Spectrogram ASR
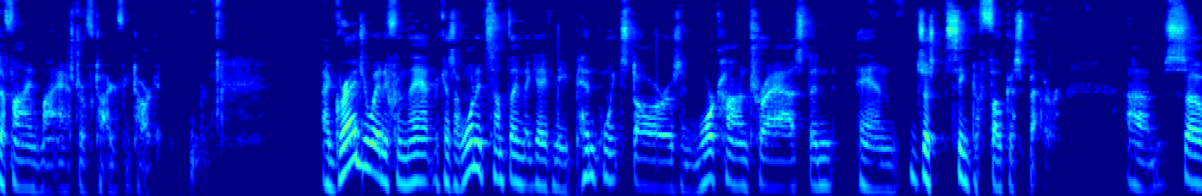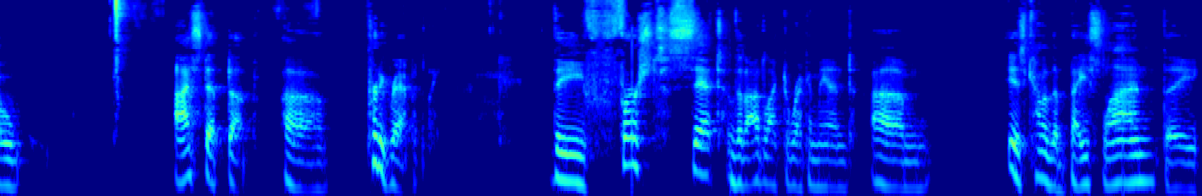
to find my astrophotography target. I graduated from that because I wanted something that gave me pinpoint stars and more contrast and, and just seemed to focus better. Um, so I stepped up uh, pretty rapidly. The first set that I'd like to recommend um, is kind of the baseline, the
